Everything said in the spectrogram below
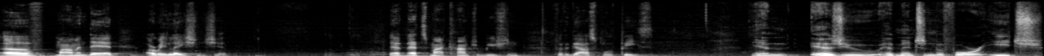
of mom and dad, a relationship. That, that's my contribution for the gospel of peace. And as you have mentioned before, each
